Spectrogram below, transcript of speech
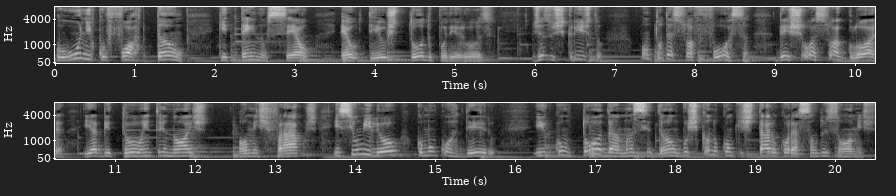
O único fortão que tem no céu é o Deus Todo-Poderoso. Jesus Cristo, com toda a sua força, deixou a sua glória e habitou entre nós, homens fracos, e se humilhou como um cordeiro, e com toda a mansidão, buscando conquistar o coração dos homens.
